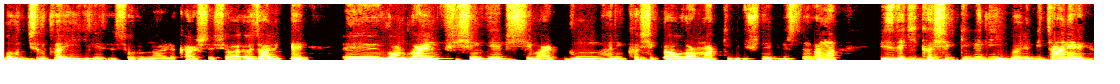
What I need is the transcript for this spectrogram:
balıkçılıkla ilgili sorunlarla karşılaşıyor. Özellikle e, long line fishing diye bir şey var. Bunun hani kaşıkla avlanmak gibi düşünebilirsiniz ama bizdeki kaşık gibi değil böyle. Bir tane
